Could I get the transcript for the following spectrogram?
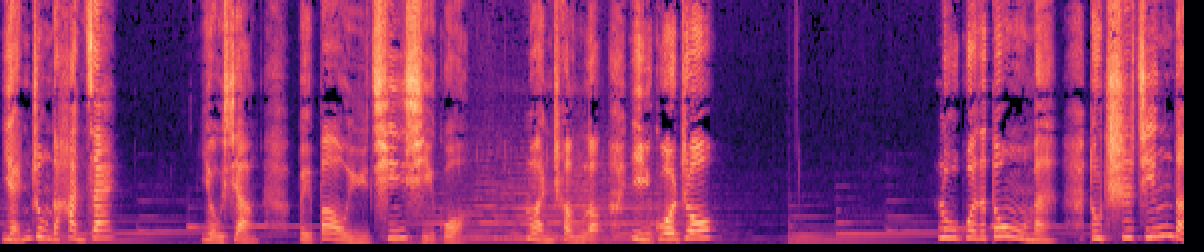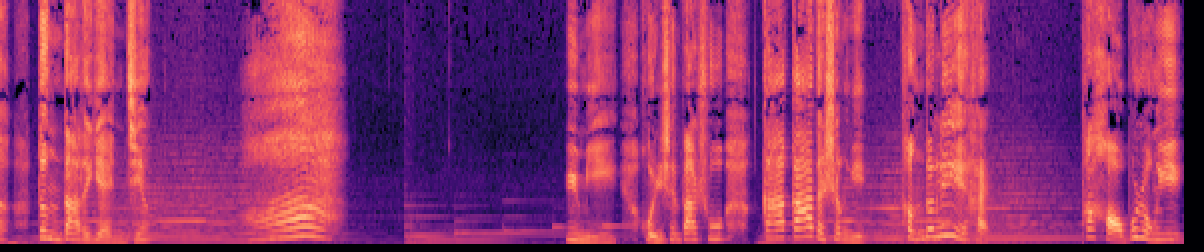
严重的旱灾。又像被暴雨侵袭过，乱成了一锅粥。路过的动物们都吃惊的瞪大了眼睛。啊！玉米浑身发出嘎嘎的声音，疼得厉害。他好不容易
